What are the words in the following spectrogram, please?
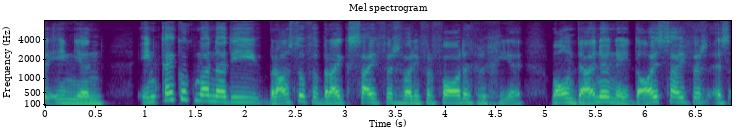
enjin en kyk ook maar na die brandstofverbruik syfers wat die vervaardiger gee. Maar onthou nou net, daai syfers is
